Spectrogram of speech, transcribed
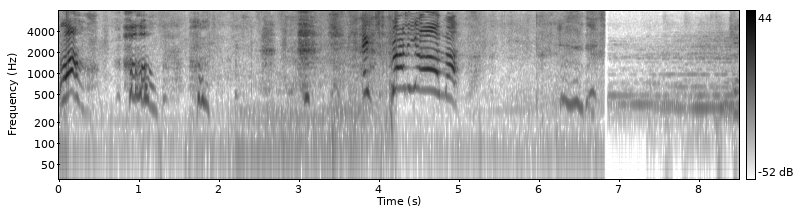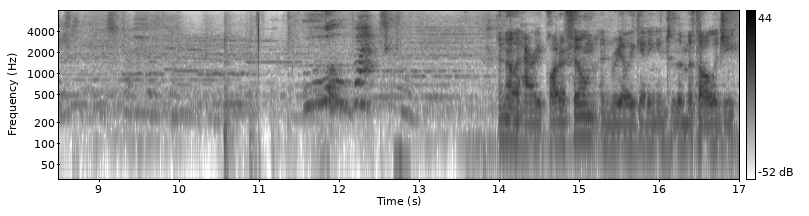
Oh! oh. Expelliarmus! That's cool. Another Harry Potter film and really getting into the mythology.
